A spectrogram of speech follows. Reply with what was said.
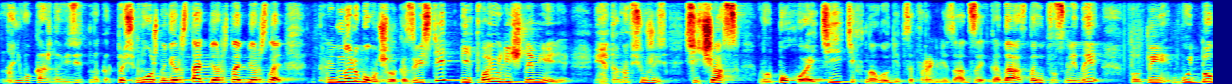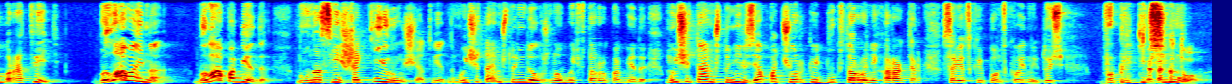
на него каждый визитная То есть можно верстать, верстать, верстать. На любого человека завести и твое личное мнение. И это на всю жизнь. Сейчас, в эпоху IT, технологий, цифровизации, когда остаются следы, то ты, будь добр, ответь. Была война? Была победа, но у нас есть шокирующий ответ. Мы считаем, что не должно быть второй победы. Мы считаем, что нельзя подчеркивать двухсторонний характер советско-японской войны. То есть, вопреки это всему... кто?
